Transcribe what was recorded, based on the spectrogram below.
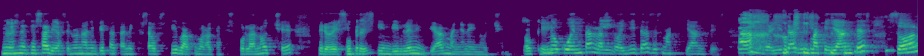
No es necesario hacer una limpieza tan exhaustiva como la que haces por la noche, pero es imprescindible limpiar mañana y noche. Y no cuentan las toallitas desmaquillantes. Ah, las toallitas desmaquillantes son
